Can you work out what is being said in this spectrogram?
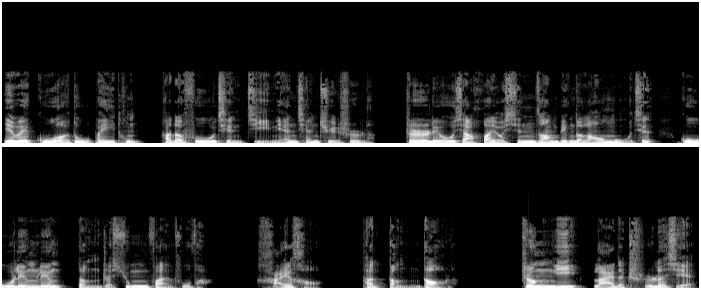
因为过度悲痛，他的父亲几年前去世了，只留下患有心脏病的老母亲孤零零等着凶犯伏法。还好他等到了，正义来的迟了些，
